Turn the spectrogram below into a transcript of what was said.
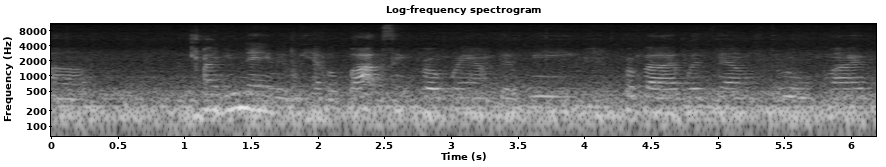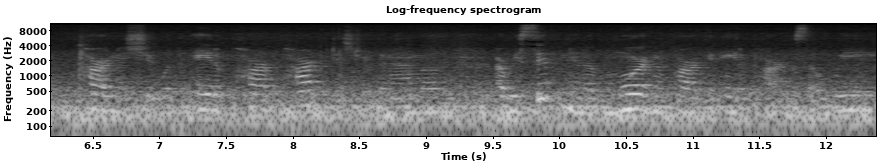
um, uh, you name it. We have a boxing program that we provide with them through my partnership with Ada Park Park District, and I'm a, a recipient of Morgan Park and Ada Park. So we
